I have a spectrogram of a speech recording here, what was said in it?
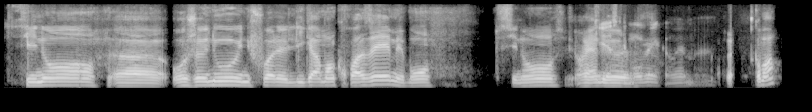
Sinon, euh, au genou, une fois le ligament croisé, mais bon, sinon, rien de. Mauvais quand même. Comment?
